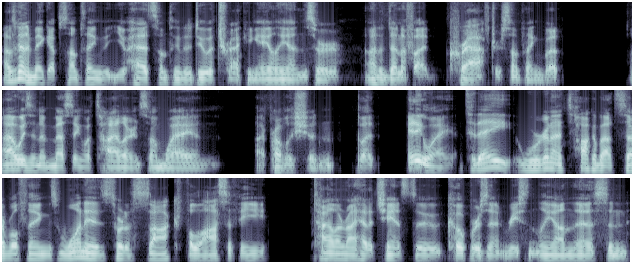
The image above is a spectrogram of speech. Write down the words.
I was going to make up something that you had something to do with tracking aliens or unidentified craft or something, but I always end up messing with Tyler in some way, and I probably shouldn't. But anyway, today we're going to talk about several things. One is sort of SOC philosophy. Tyler and I had a chance to co present recently on this, and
